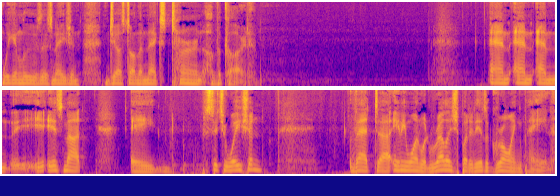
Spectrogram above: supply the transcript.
we can lose this nation just on the next turn of the card. And and and it's not a situation that uh, anyone would relish, but it is a growing pain.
